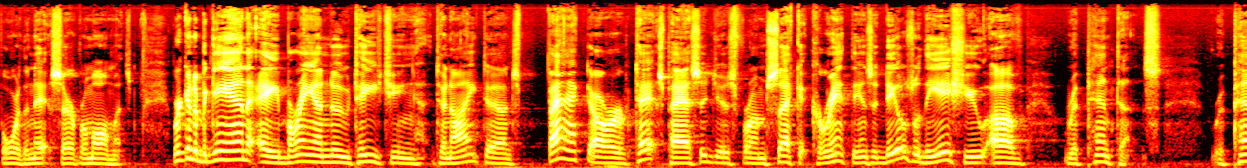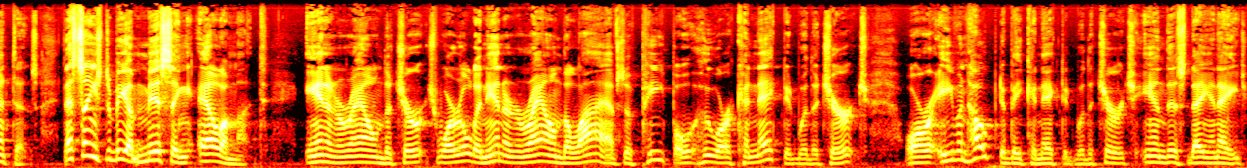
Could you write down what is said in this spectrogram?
for the next several moments. We're going to begin a brand new teaching tonight. Uh, in fact, our text passage is from Second Corinthians. It deals with the issue of repentance. Repentance. That seems to be a missing element in and around the church world and in and around the lives of people who are connected with the church or even hope to be connected with the church in this day and age.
